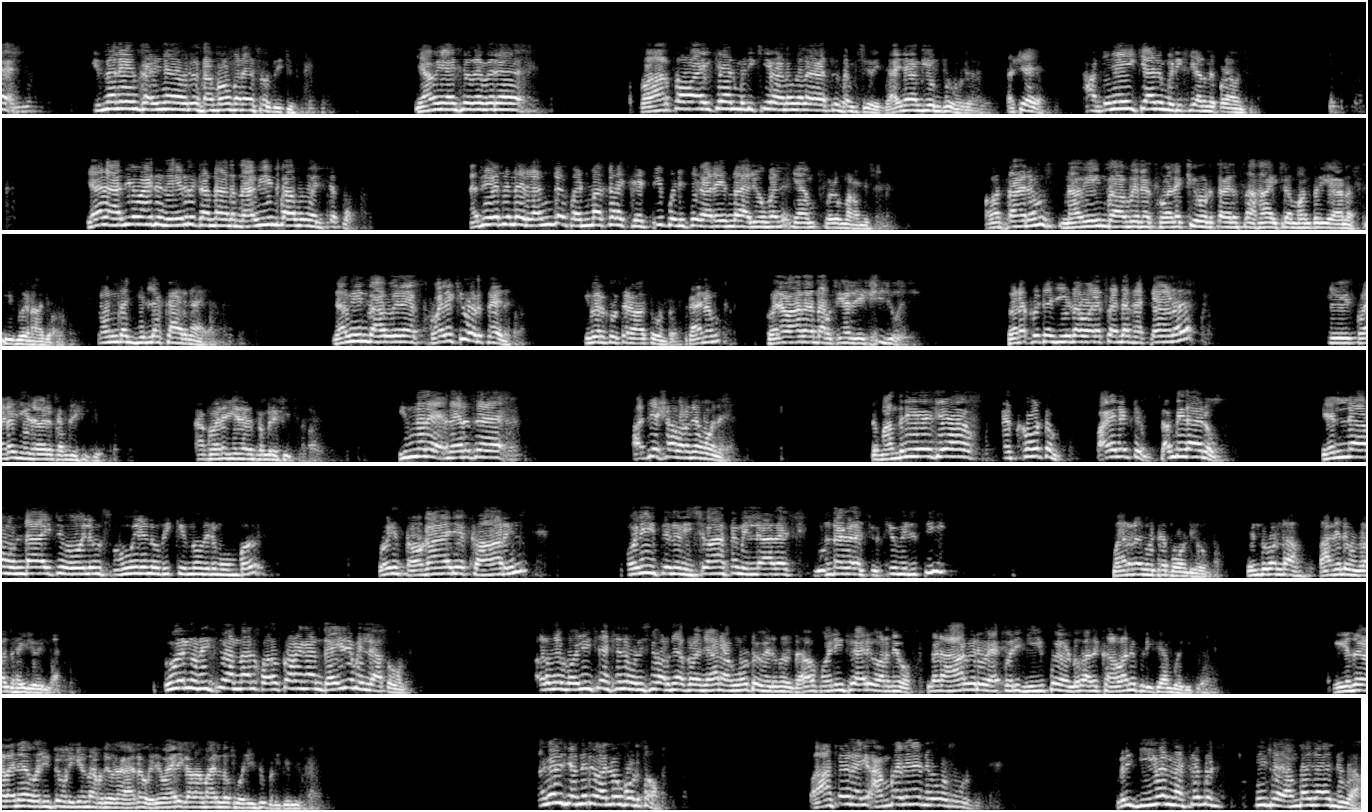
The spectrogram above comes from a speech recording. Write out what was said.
ഇന്നലെയും കഴിഞ്ഞ ഒരു സംഭവം പറയാൻ ശ്രദ്ധിച്ചു ഞാൻ വിചാരിച്ചത് ഇവർ വാർത്ത വായിക്കാൻ മിടിക്കുകയാണെന്നുള്ള കാര്യത്തിൽ സംശയമില്ല. അത് ഞാൻ അംഗീകരിച്ചു കൊടുക്കുന്നത് പക്ഷേ അഭിനയിക്കാനും മിടിക്കുകയാണെന്ന് ഇപ്പോഴാണ് ഞാൻ ആദ്യമായിട്ട് നേരിൽ കണ്ടാണ് നവീൻ ബാബു മരിച്ചപ്പോ അദ്ദേഹത്തിന്റെ രണ്ട് പെൺമക്കളെ കെട്ടിപ്പിടിച്ച് കരയുന്ന രൂപം ഞാൻ ഇപ്പോഴും മറന്നിട്ടുണ്ട് അവസാനം നവീൻ ബാബുവിനെ കൊലക്കി കൊടുത്താൻ സഹായിച്ച മന്ത്രിയാണ് സി വീണ ജോർജ് സ്വന്തം ജില്ലക്കാരനായ നവീൻ ബാബുവിനെ കൊലക്കി കൊടുത്തതിന് ഇവർക്ക് ഉത്തരവാദിത്വമുണ്ട്. കാരണം കൊലപാതകം നടത്തിയവർ രക്ഷിച്ചു കൊലക്കുറ്റം ചെയ്ത പോലെ തന്നെ തെറ്റാണ്. ഈ കൊല ചെയ്തവരെ സംരക്ഷിക്കും ആ കൊല ചെയ്തവരെ സംരക്ഷിച്ചു. ഇന്നലെ നേരത്തെ അധ്യക്ഷ പറഞ്ഞ പോലെ മന്ത്രിക്ക് എസ്കോട്ടും പൈലറ്റും സംവിധാനവും എല്ലാം ഉണ്ടായിട്ട് പോലും സൂര്യൻ ഉദിക്കുന്നതിന് മുമ്പ് ഒരു സ്വകാര്യ കാറിൽ പോലീസിന് വിശ്വാസമില്ലാതെ ഗുണ്ടകളെ ചുറ്റുമിരുത്തി മരണ വീട്ടിൽ പോകേണ്ടി വന്നു. എന്തുകൊണ്ടാ? പകൽ പോകാൻ ധൈര്യമില്ല. സൂര്യൻ റിച്ച് വന്നാൽ പുറത്തിറങ്ങാൻ ധൈര്യമില്ലാത്തതുകൊണ്ട്. അവിടെ പോലീസ് സ്റ്റേഷനിൽ വിളിച്ചു പറഞ്ഞപ്പോൾ ഞാൻ അങ്ങോട്ട് വരുന്നുണ്ട്. അപ്പൊ പോലീസുകാർ പറഞ്ഞു ഇവിടെ ആകെ ഒരു ജീപ്പേ ഉള്ളൂ. അത് കള്ളനെ പിടിക്കാൻ പോയിരിക്കും ഏത് കളനെ പോലീസ് പിടിക്കുന്ന അറിഞ്ഞൂടാ കാരണം ഒരുപാട് കള്ളന്മാരൊന്നും പോലീസ് പിടിക്കുന്നില്ല. അങ്ങനെ ചെന്നിട്ട് വല്ലതും കൊടുത്തോ? വാസനായി അമ്പതിനായിരം രൂപ കൊടുത്തു. ഒരു ജീവൻ നഷ്ടപ്പെട്ടില്ല അമ്പതിനായിരം രൂപ.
